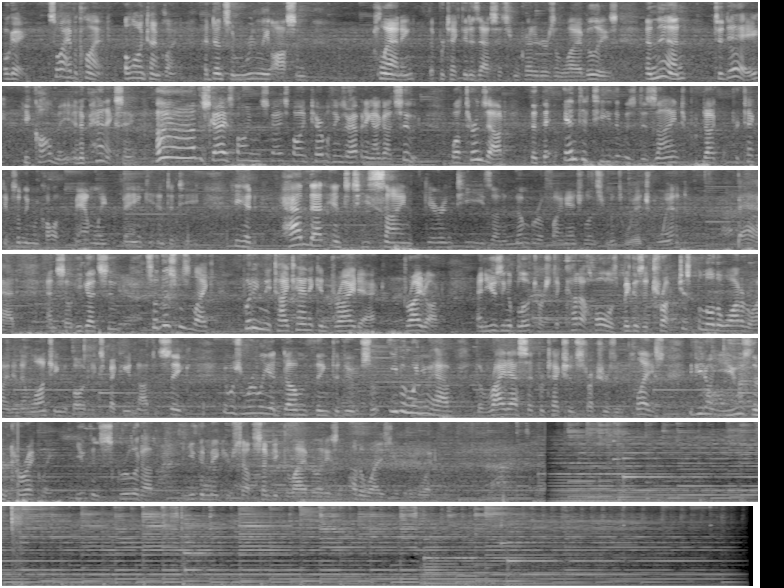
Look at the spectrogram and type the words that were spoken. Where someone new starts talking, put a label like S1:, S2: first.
S1: Okay, so I have a client, a longtime client, had done some really awesome planning that protected his assets from creditors and liabilities. And then today he called me in a panic saying, Ah, the sky is falling, the sky is falling, terrible things are happening, I got sued. Well, it turns out that the entity that was designed to protect, protect him, something we call a family bank entity, he had had that entity sign guarantees on a number of financial instruments which went. And so he got sued. So this was like putting the Titanic in dry dock, dry dock and using a blowtorch to cut a hole as big as a truck just below the waterline and then launching the boat and expecting it not to sink. It was really a dumb thing to do. So even when you have the right asset protection structures in place, if you don't use them correctly, you can screw it up and you can make yourself subject to liabilities that otherwise you could avoid.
